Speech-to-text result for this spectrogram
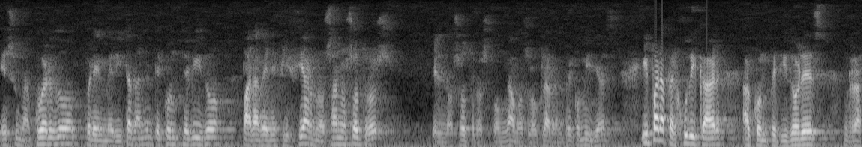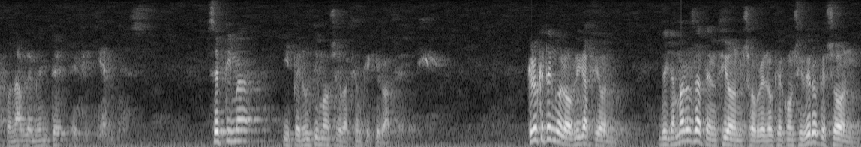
Es un acuerdo premeditadamente concebido para beneficiarnos a nosotros el nosotros, pongámoslo claro entre comillas, y para perjudicar a competidores razonablemente eficientes. Séptima y penúltima observación que quiero haceros. Creo que tengo la obligación de llamaros la atención sobre lo que considero que son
